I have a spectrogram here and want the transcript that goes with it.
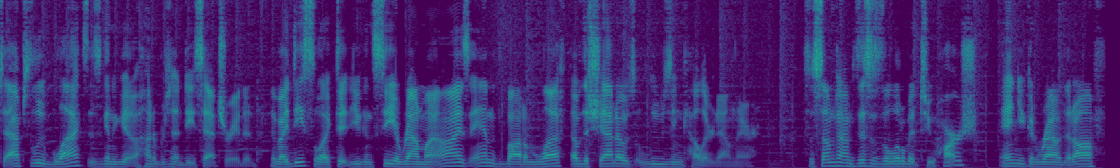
to absolute blacks is going to get 100% desaturated. If I deselect it, you can see around my eyes and the bottom left of the shadows losing color down there. So sometimes this is a little bit too harsh, and you can round it off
